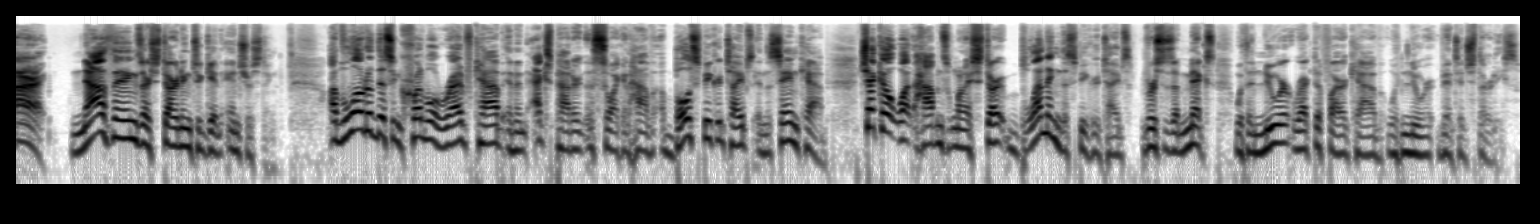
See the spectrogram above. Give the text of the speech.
All right, now things are starting to get interesting. I've loaded this incredible Revv cab in an X pattern so I can have both speaker types in the same cab. Check out what happens when I start blending the speaker types versus a mix with a newer rectifier cab with newer vintage 30s.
